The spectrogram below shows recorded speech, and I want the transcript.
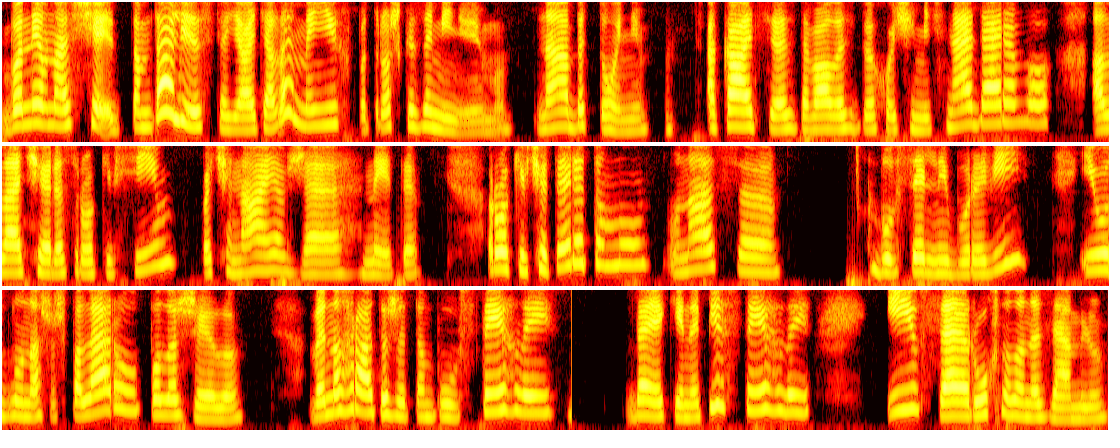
Вони в нас ще там далі стоять, але ми їх потрошки замінюємо на бетоні. Акація, здавалось би, хоч і міцне дерево, але через років сім починає вже гнити. Років чотири тому у нас е, був сильний буревій, і одну нашу шпалеру положило. Виноград уже там був стиглий, деякий напівстиглий, і все рухнуло на землю.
